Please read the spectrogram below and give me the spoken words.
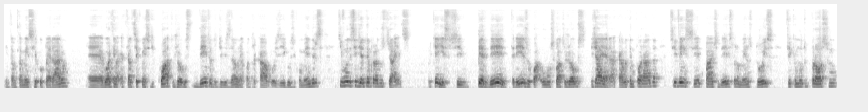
então também se recuperaram. É, agora tem aquela sequência de quatro jogos dentro da divisão, né, contra Cowboys, Eagles e Commanders, que vão decidir a temporada dos Giants. Porque é isso, se perder três ou quatro, os quatro jogos, já era, acaba a temporada. Se vencer parte deles, pelo menos dois, fica muito próximo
